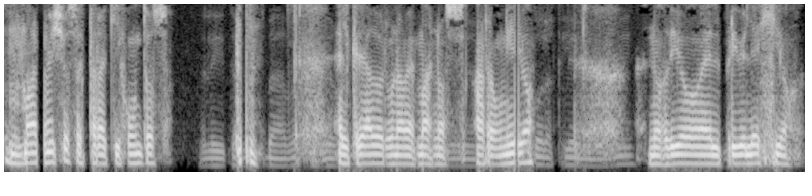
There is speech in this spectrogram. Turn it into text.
maravilloso estar aquí juntos. El Creador una vez más nos ha reunido, nos dio el privilegio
